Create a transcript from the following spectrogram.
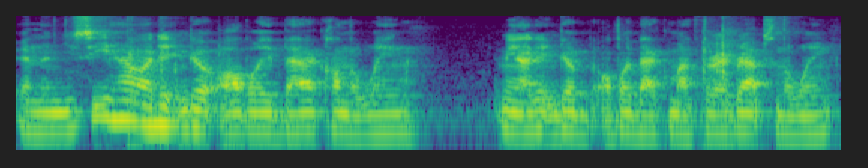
And then you see how I didn't go all the way back on the wing I mean, I didn't go all the way back with my thread wraps on the wing.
